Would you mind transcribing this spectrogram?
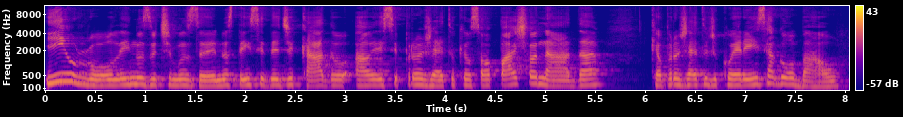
E o Rowling, nos últimos anos, tem se dedicado a esse projeto que eu sou apaixonada, que é o projeto de coerência global.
